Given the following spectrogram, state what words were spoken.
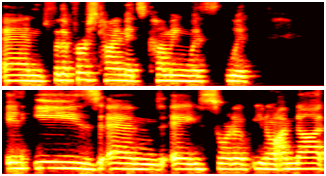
And for the first time, it's coming with with an ease and a sort of you know I'm not.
